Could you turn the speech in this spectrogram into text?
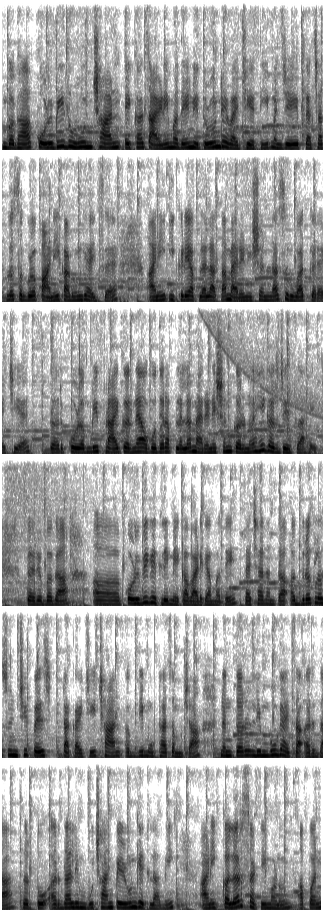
बघा कोळंबी धुवून छान एका चाळणीमध्ये नितळून ठेवायची आहे ती. म्हणजे त्याच्यातलं सगळं पाणी काढून घ्यायचं आहे आणि इकडे आपल्याला आता मॅरिनेशनला सुरुवात करायची आहे. तर कोळंबी फ्राय करण्या अगोदर आपल्याला मॅरिनेशन करणं हे गरजेचं आहे. तर बघा कोळंबी घेतली मी एका वाडग्यामध्ये. त्याच्यानंतर अद्रक लसूणची पेस्ट टाकायची छान अगदी मोठा चमचा. नंतर लिंबू घ्यायचा अर्धा. तर तो अर्धा लिंबू छान पिळून घेतला मी. आणि कलरसाठी म्हणून आपण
